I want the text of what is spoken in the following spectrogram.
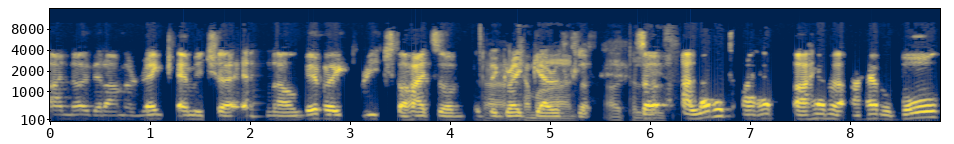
I know that I'm a rank amateur and I'll never reach the heights of the oh, great Gareth on. Cliff. Oh, so I love it. I have, I have a, I have a ball.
